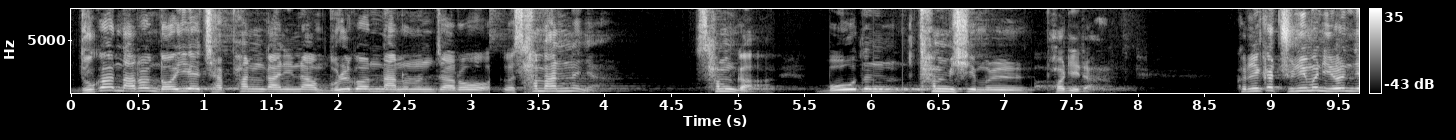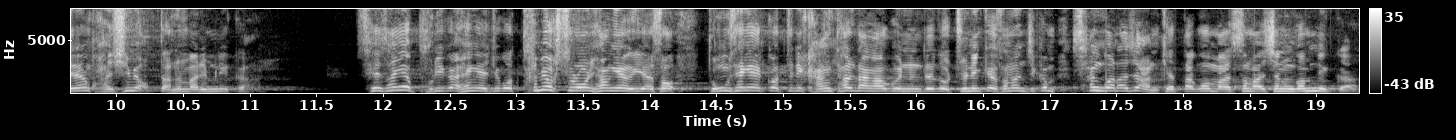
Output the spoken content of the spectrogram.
누가 나를 너희의 재판관이나 물건 나누는 자로 그 삼았느냐? 삼가 모든 탐심을 버리라. 그러니까 주님은 이런 일에는 관심이 없다는 말입니까? 세상에 불의가 행해지고 탐욕스러운 형에 의해서 동생의 것들이 강탈당하고 있는데도 주님께서는 지금 상관하지 않겠다고 말씀하시는 겁니까?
